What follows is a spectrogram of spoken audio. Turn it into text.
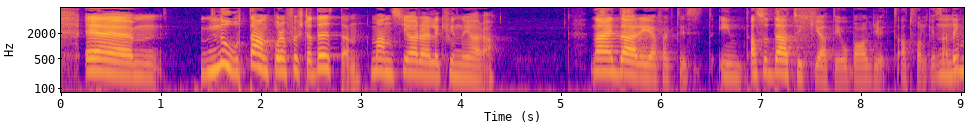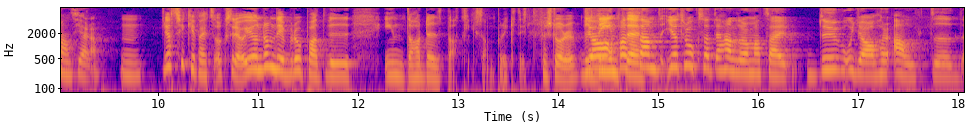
Ehm, notan på den första dejten, mansgöra eller kvinnogöra? Nej, där är jag faktiskt inte. Alltså där tycker jag att det är obehagligt att folk är såhär, det är mansgöra. Mm. Jag tycker faktiskt också det. Och jag undrar om det beror på att vi inte har dejtat liksom, på riktigt. Förstår du? Vi- Ja, är inte... fast samt, jag tror också att det handlar om att så här, du och jag har alltid,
